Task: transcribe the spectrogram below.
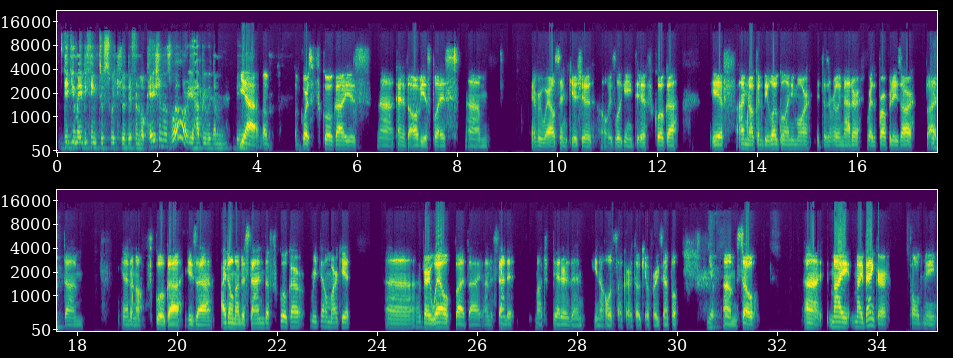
did you maybe think to switch to a different location as well, or are you happy with them being? Yeah, of, of course, Fukuoka is uh, kind of the obvious place. Um, everywhere else in Kyushu, always looking to Fukuoka. If I'm not going to be local anymore, it doesn't really matter where the properties are. But yeah. um, I don't know. Fukuoka is a. Uh, I don't understand the Fukuoka retail market uh, very well, but I understand it much better than you know Osaka or Tokyo, for example. Yep. Um, so uh, my my banker told me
